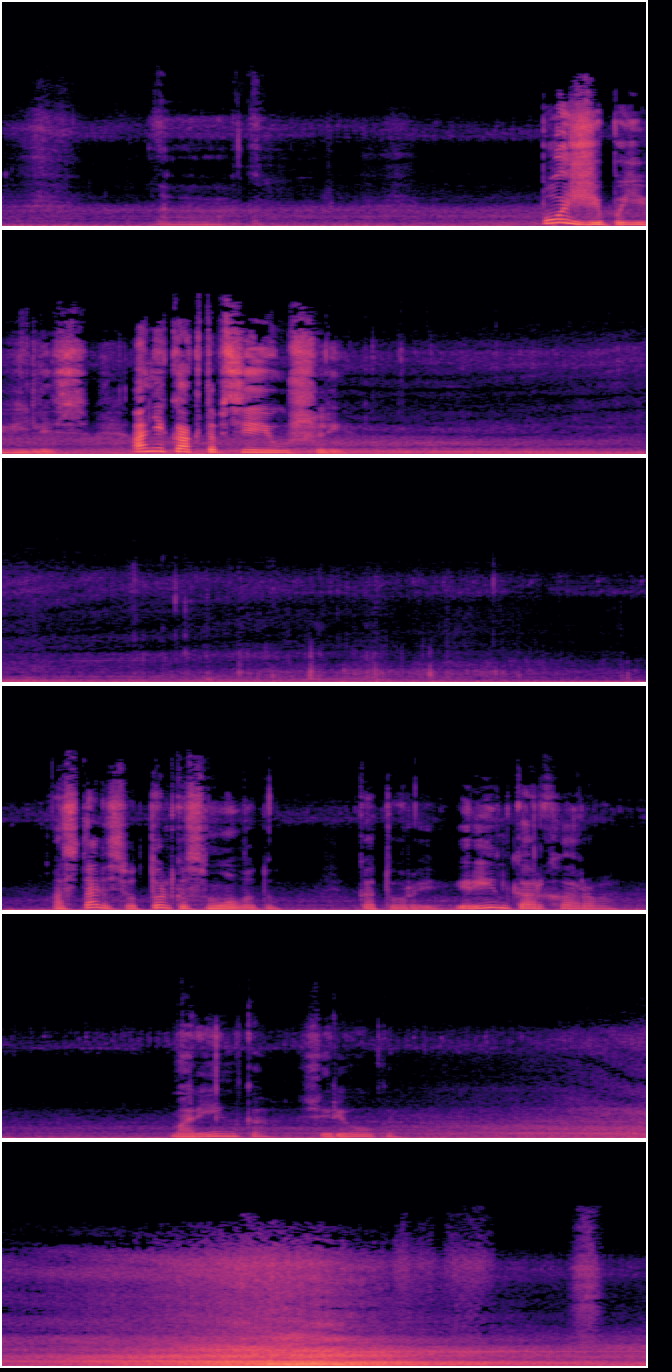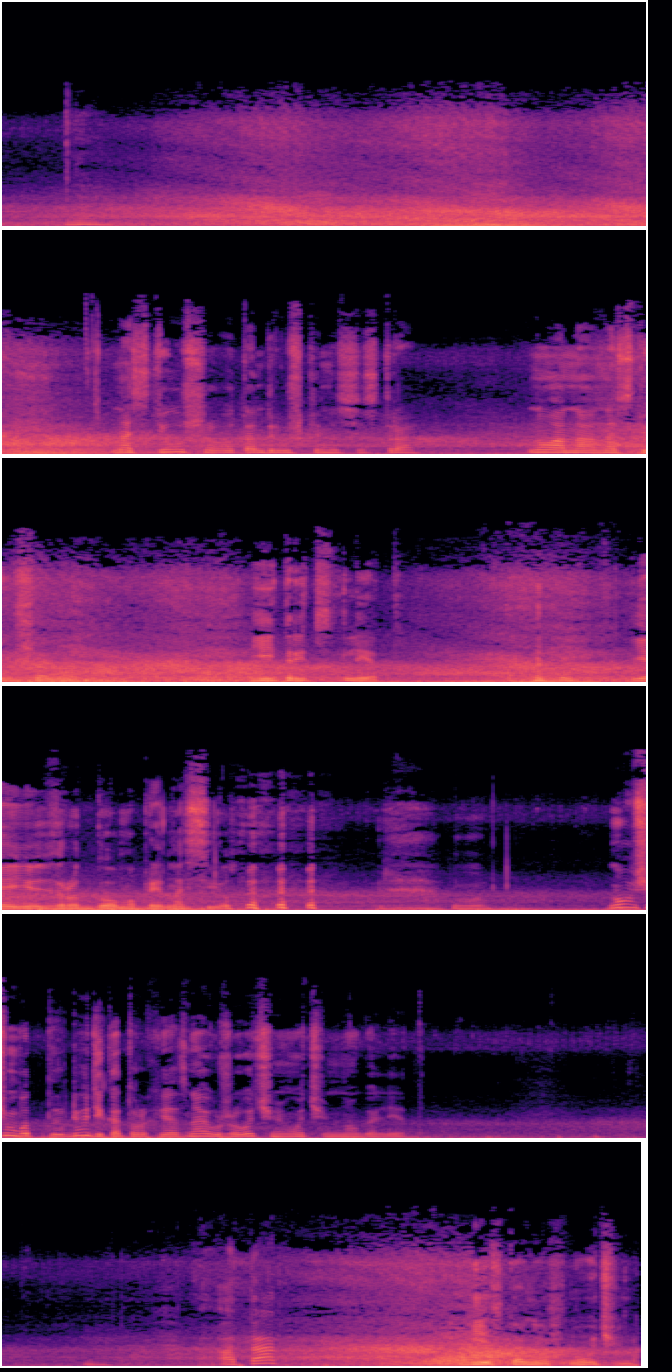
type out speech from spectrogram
позже появились, они как-то все и ушли. Остались вот только с молоду, которые Иринка Архарова, Маринка, Серега. Да. Настюша, вот Андрюшкина сестра. Ну, она, Настюша, она, ей 30 лет. Я ее из роддома приносила. Вот. Ну, в общем, вот люди, которых я знаю уже очень-очень много лет. А так, есть, конечно, очень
